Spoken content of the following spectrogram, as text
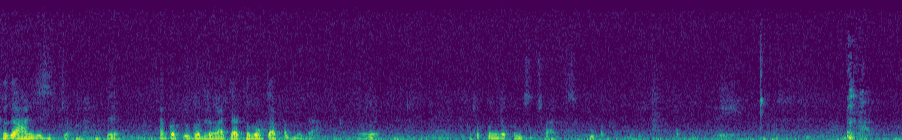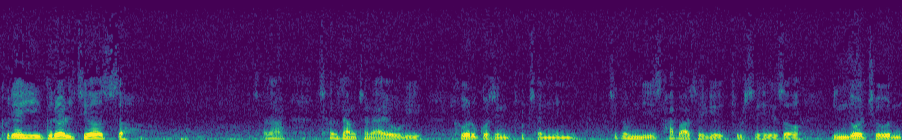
그거 앉으시죠. 네. 자꾸 뚫고 들어갔자 더 복잡합니다. 네. 조금 조금 지쳐 앉으시고. 그래 이 글을 지었어. 천하 천상천하에 우리 거룩하신 부처님 지금 이 사바세계 출세해서 인도 전,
